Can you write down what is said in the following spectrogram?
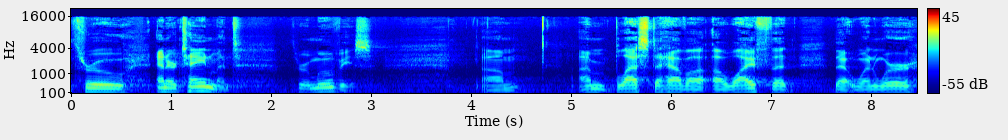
through entertainment, through movies. Um, I'm blessed to have a, a wife that, that when we're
